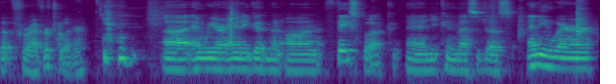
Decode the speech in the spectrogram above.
but forever Twitter. uh, and we are Annie Goodman on Facebook. And you can message us anywhere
